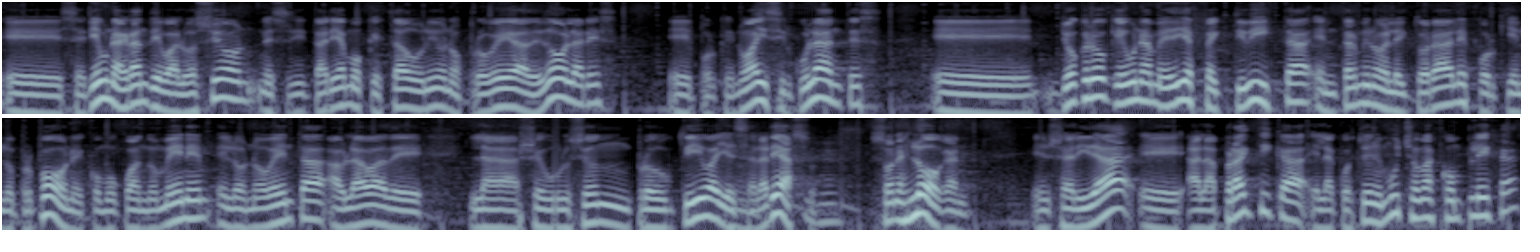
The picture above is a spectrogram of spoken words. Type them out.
Eh, sería una gran devaluación, necesitaríamos que Estados Unidos nos provea de dólares, porque no hay circulantes. Eh, yo creo que una medida efectivista en términos electorales por quien lo propone, como cuando Menem en los 90 hablaba de la revolución productiva y el salariazo. Son eslogan. En realidad, eh, a la práctica, eh, la cuestión es mucho más compleja.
